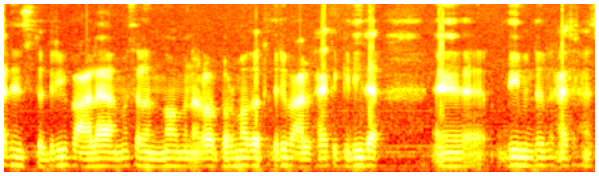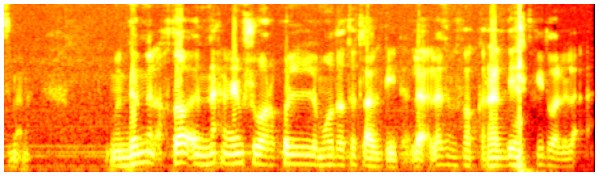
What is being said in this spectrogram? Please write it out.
add-ins تدريب على مثلا نوع من أنواع البرمجة تدريب على الحاجات الجديدة. آه، دي من ضمن الحاجات اللي إحنا سمعناها. من ضمن الأخطاء إن إحنا نمشي ورا كل موضة تطلع جديدة. لا لازم نفكر هل دي هتفيد ولا لأ.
